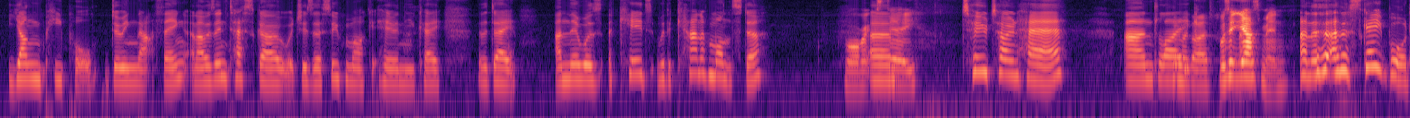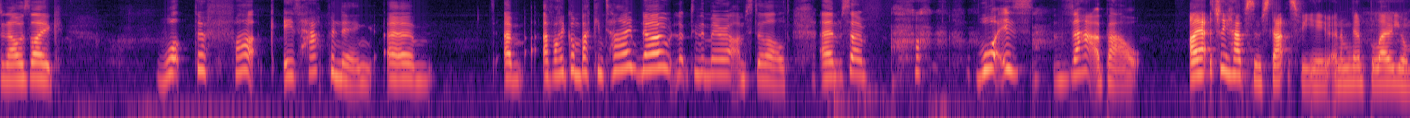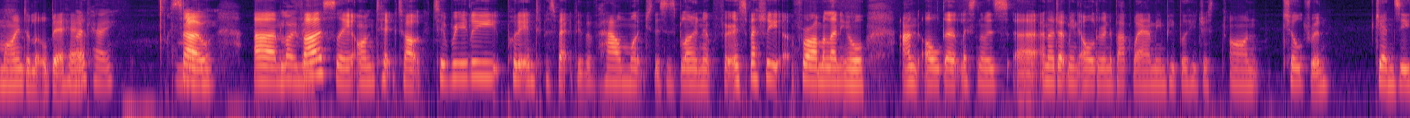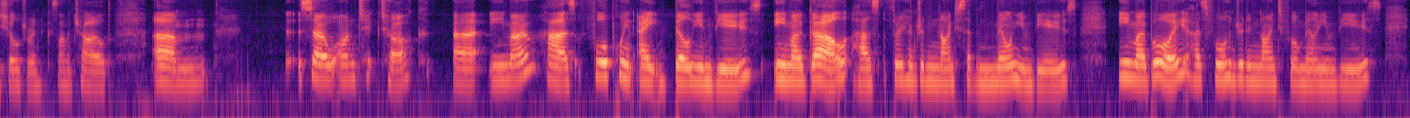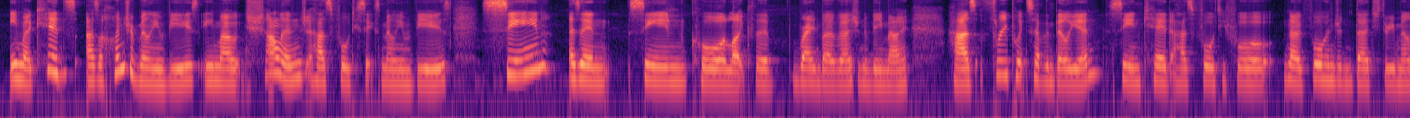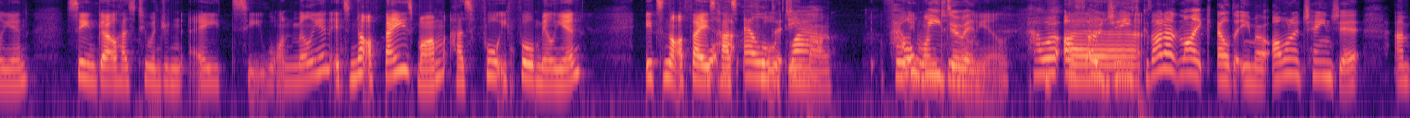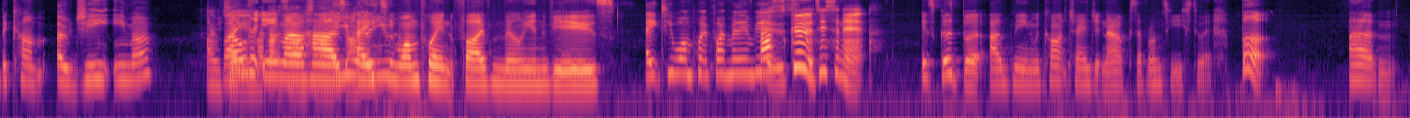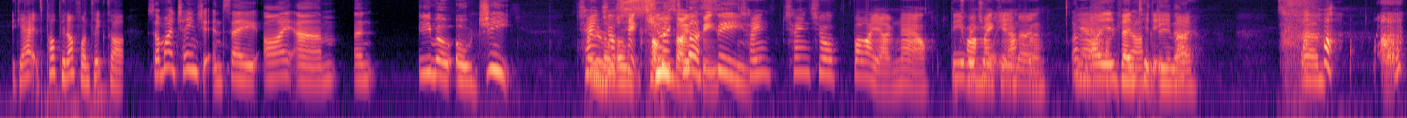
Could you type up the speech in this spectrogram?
young people doing that thing. And I was in Tesco, which is a supermarket here in the UK, the other day, and there was a kid with a can of Monster, Rawr XD. two tone hair, and like oh my god. was it Yasmin? and a, and a skateboard, and I was like, "What the fuck is happening?" Um, um, have I gone back in time? No. Looked in the mirror. I'm still old. Um, so what is that about? I actually have some stats for you, and I'm gonna blow your mind a little bit here. Okay. So, um, firstly, on TikTok, to really put it into perspective of how much this is blown up for, especially for our millennial and older listeners, uh, and I don't mean older in a bad way, I mean people who just aren't children, Gen Z children, because I'm a child. Um, so on TikTok, uh, emo has 4.8 billion views. Emo girl has 397 million views. Emo boy has 494 million views. Emo kids has 100 million views. Emo challenge has 46 million views. Scene, as in scene core, like the rainbow version of emo, has 3.7 billion. Scene kid has 44, no, 433 million. Scene Girl has 281 million. It's Not a Phase Mom has 44 million. It's Not a Phase What has elder 40, emo? Wow. How are we doing? million. How are us OGs? Uh, Because I don't like elder emo. I want to change it and become OG emo. Like- Elder that Emo has Are nicer. you- 81.5 million views. 81.5 million views. That's good, isn't it? It's good, but I mean, we can't change it now because everyone's used to it. But, um, yeah, it's popping off on TikTok. So I might change it and say I am an emo OG. Change your Oh, TikTok, Sophie. Change, change your bio now. The try and original make it emo. happen. I Yeah. I fucking know how invented to emo. Um,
